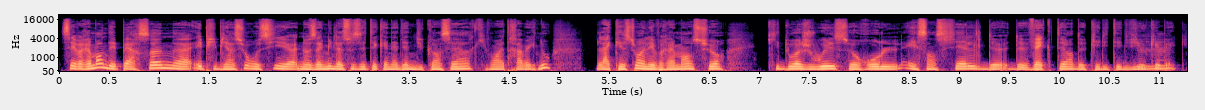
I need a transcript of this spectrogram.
C'est vraiment des personnes, et puis bien sûr aussi nos amis de la Société canadienne du cancer qui vont être avec nous la question, elle est vraiment sur qui doit jouer ce rôle essentiel de, vecteur de qualité de vie au mhm. Québec.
